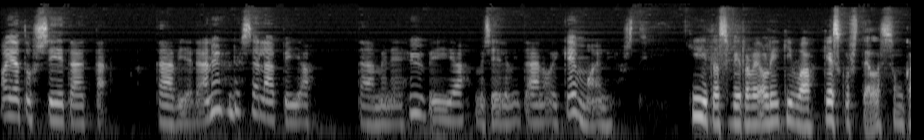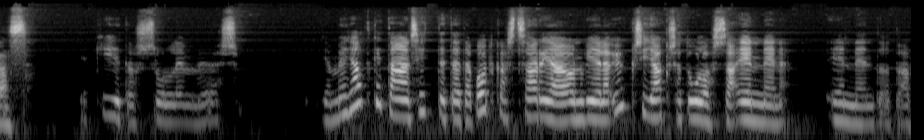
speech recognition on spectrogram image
ajatus siitä, että tämä viedään yhdessä läpi ja tämä menee hyvin ja me selvitään oikein mainiosti. Kiitos Virve, oli kiva keskustella sun kanssa. Ja kiitos sulle myös. Ja me jatketaan sitten tätä podcast-sarjaa. On vielä yksi jakso tulossa ennen, ennen tota,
